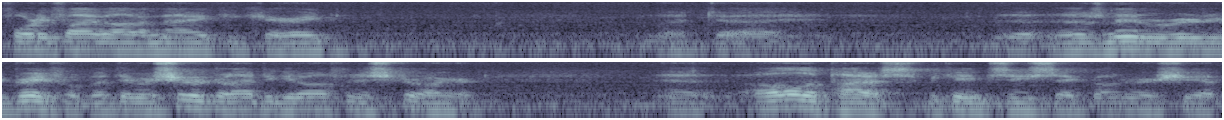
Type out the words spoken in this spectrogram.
45 automatic he carried. But uh, th- those men were really grateful, but they were sure glad to get off the destroyer. Uh, all the pilots became seasick on our ship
